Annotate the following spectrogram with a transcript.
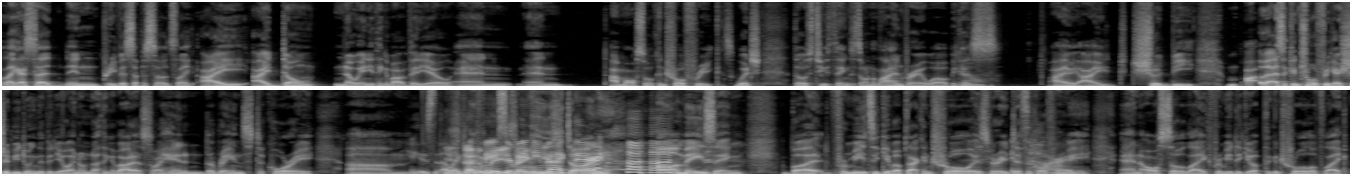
like I said in previous episodes, like I I don't know anything about video and and I'm also a control freak, which those two things don't align very well because I, I should be as a control freak. I should be doing the video. I know nothing about it, so I handed the reins to Corey. Um, He's, like done that face amazing. he's back done there. amazing, but for me to give up that control is very difficult for me, and also like for me to give up the control of like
